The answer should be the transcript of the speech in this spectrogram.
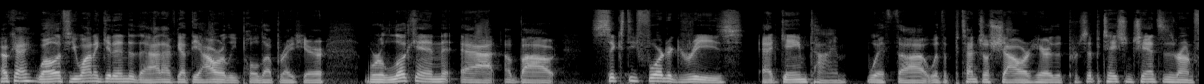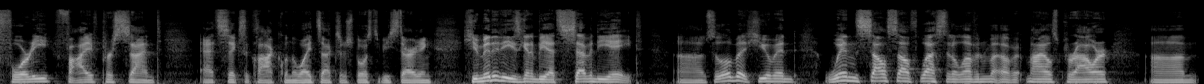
Okay, well, if you want to get into that, I've got the hourly pulled up right here. We're looking at about 64 degrees at game time with uh, with a potential shower here. The precipitation chance is around 45 percent at six o'clock when the White Sox are supposed to be starting. Humidity is going to be at 78, uh, so a little bit humid. Wind south southwest at 11 miles per hour. Um,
